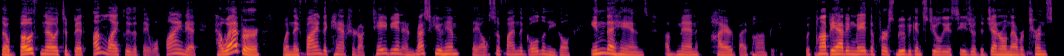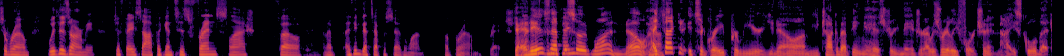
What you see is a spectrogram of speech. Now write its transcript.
though both know it's a bit unlikely that they will find it. However, when they find the captured Octavian and rescue him, they also find the golden eagle in the hands of men hired by Pompey. With Pompey having made the first move against Julius Caesar, the general now returns to Rome with his army to face off against his friend slash foe. And I, I think that's episode one of Rome, Rich. That miss episode one. No, I thought it's a great premiere. You know, um, you talk about being a history major. I was really fortunate in high school that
